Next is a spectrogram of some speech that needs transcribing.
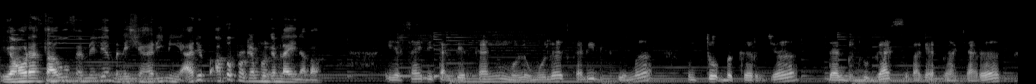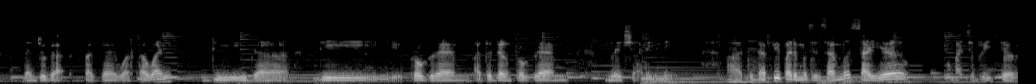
yang orang tahu familiar Malaysia hari ni? Ada apa program-program lain abang? Ya, saya ditakdirkan mula-mula sekali diterima untuk bekerja dan bertugas sebagai pengacara dan juga sebagai wartawan di di program atau dalam program Malaysia hari ini. Uh, tetapi pada masa sama saya membaca berita.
